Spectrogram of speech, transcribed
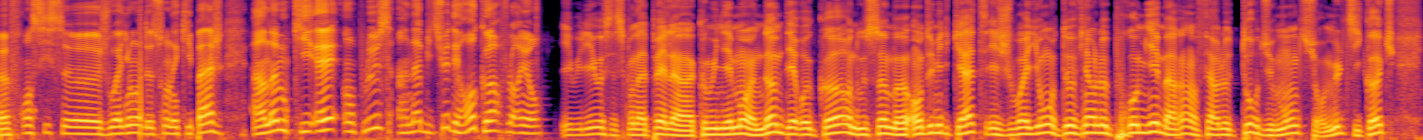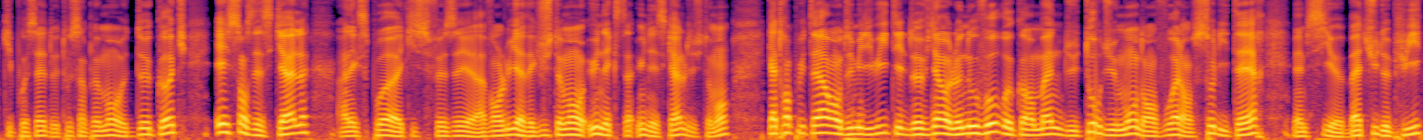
euh, Francis euh, Joyon et de son équipage, un homme qui est en plus un habitué des records, Florian. Et Willio, c'est ce qu'on appelle un- communément un homme des records. Nous sommes euh, en 2004 et Joyon devient le premier marin à faire le tour du monde sur multicoque, qui possède tout simplement euh, deux coques et sans escale. Un exploit euh, qui se faisait avant lui avec justement une, escale, justement. Quatre ans plus tard, en 2008, il devient le nouveau recordman du tour du monde en voile en solitaire, même si battu depuis.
